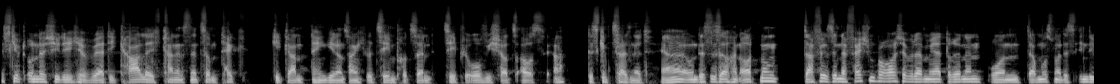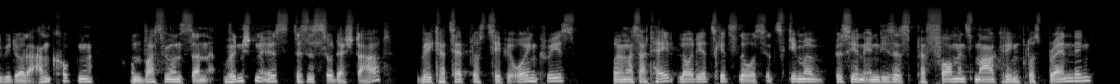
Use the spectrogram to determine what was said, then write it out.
es gibt unterschiedliche Vertikale. Ich kann jetzt nicht zum Tech-Giganten hingehen und sagen, ich will 10% CPO, wie schaut's aus? Ja, das gibt's halt nicht. Ja, und das ist auch in Ordnung. Dafür ist in der Fashion-Branche wieder mehr drinnen und da muss man das individuell angucken. Und was wir uns dann wünschen ist, das ist so der Start, WKZ plus CPO-Increase. Und wenn man sagt, hey Leute, jetzt geht's los, jetzt gehen wir ein bisschen in dieses Performance-Marketing plus Branding,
